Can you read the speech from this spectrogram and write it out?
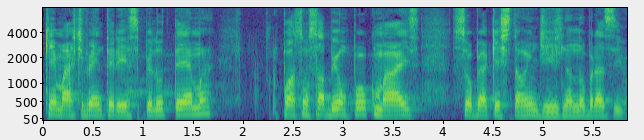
quem mais tiver interesse pelo tema possam saber um pouco mais sobre a questão indígena no Brasil.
